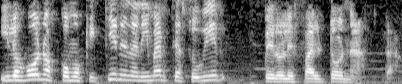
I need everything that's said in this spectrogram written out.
y los bonos como que quieren animarse a subir, pero le faltó nafta.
